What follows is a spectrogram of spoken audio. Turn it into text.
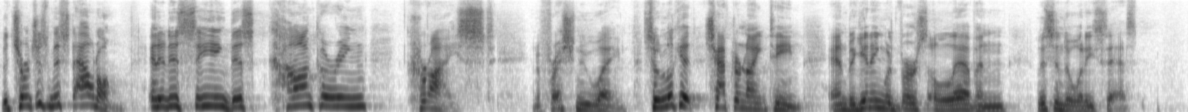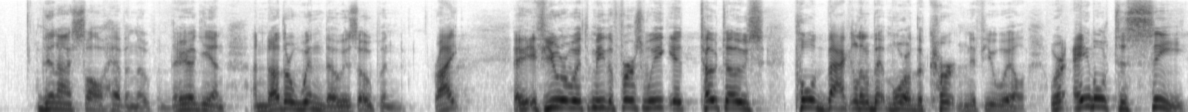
the church has missed out on, and it is seeing this conquering Christ in a fresh new way. So look at chapter 19 and beginning with verse 11, listen to what he says. Then I saw heaven open. There again, another window is opened, right? If you were with me the first week, it, Toto's pulled back a little bit more of the curtain, if you will. We're able to see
